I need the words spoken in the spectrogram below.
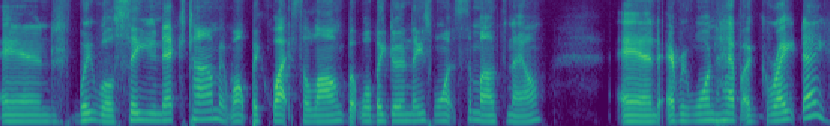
and we will see you next time. It won't be quite so long, but we'll be doing these once a month now. And everyone, have a great day.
